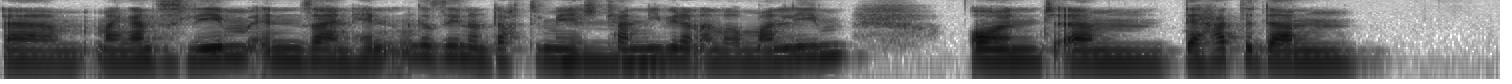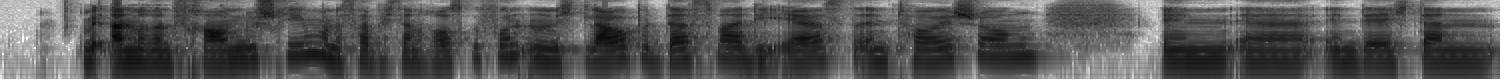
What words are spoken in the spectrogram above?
ähm, mein ganzes Leben in seinen Händen gesehen und dachte mir, ich kann Mhm. nie wieder einen anderen Mann lieben. Und ähm, der hatte dann mit anderen Frauen geschrieben und das habe ich dann rausgefunden. Und ich glaube, das war die erste Enttäuschung, in, äh, in der ich dann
